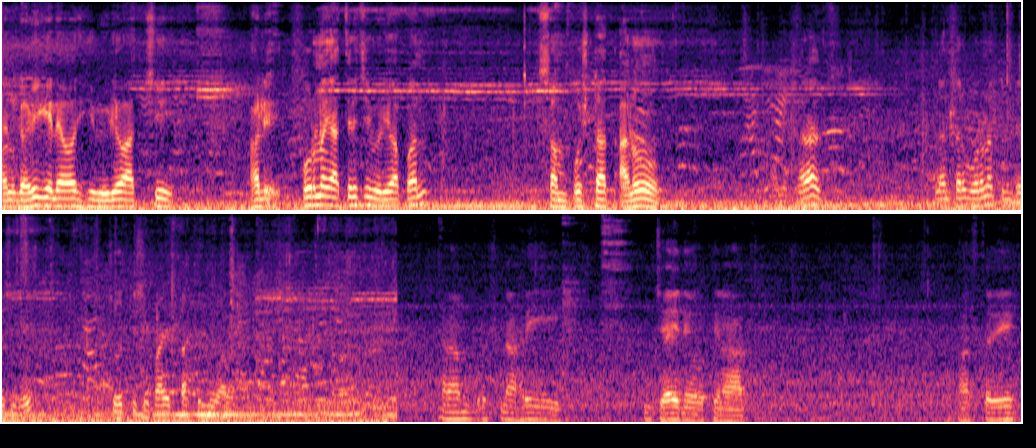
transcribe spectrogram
आणि घरी गेल्यावर ही व्हिडिओ आजची आणि पूर्ण यात्रेची व्हिडिओ आपण संपुष्टात आणू. आणि खरंच. नंतर बोलू ना तुमच्याशी मी. ज्योतिषी पाहिजे टाकून मी मला रामकृष्ण हरी. जय निवृत्तीनाथ वास्तविक एक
